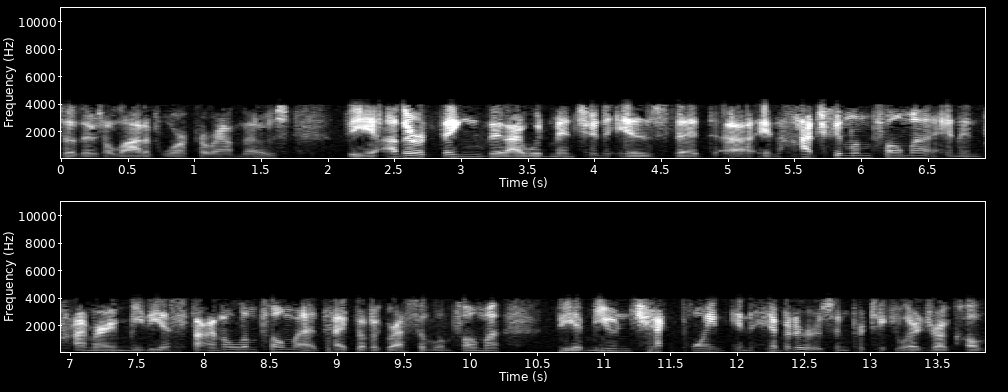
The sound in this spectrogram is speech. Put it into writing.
so there's a lot of work around those. The other thing that I would mention is that uh, in Hodgkin lymphoma and in primary mediastinal lymphoma, a type of aggressive lymphoma, the immune checkpoint inhibitors, in particular a drug called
